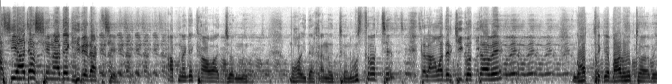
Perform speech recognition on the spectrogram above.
আশি হাজার সেনাদের ঘিরে রাখছে। আপনাকে খাওয়ার জন্য, ভয় দেখানোর জন্য, বুঝতে পারছেন? তাহলে আমাদের কি করতে হবে? ঘর থেকে বার হতে হবে,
